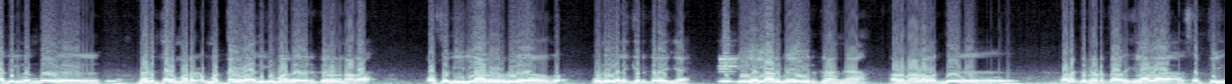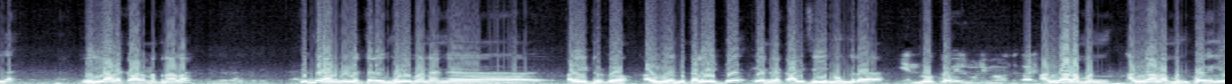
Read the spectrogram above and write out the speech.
அதில் வந்து நடுத்தர மக்கள் அதிகமாக இருக்கிறதுனால வசதி இல்லாதவர்கள் கூலி வேலைக்கு இருக்கிறவங்க எல்லாருமே இருக்கிறாங்க. அதனால வந்து வழக்கு நடத்த அவங்களால சக்தி இல்லை. இது இல்லாத காரணத்தினால இந்த அறநிலைத்துறை மூலியமா நாங்க தலையிட்டு இருக்கோம் அவங்க வந்து தலையிட்டு எங்களை காலி செய்யணுங்கிற நோக்கம். அங்காளம்மன் அங்காளம்மன் கோயில்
